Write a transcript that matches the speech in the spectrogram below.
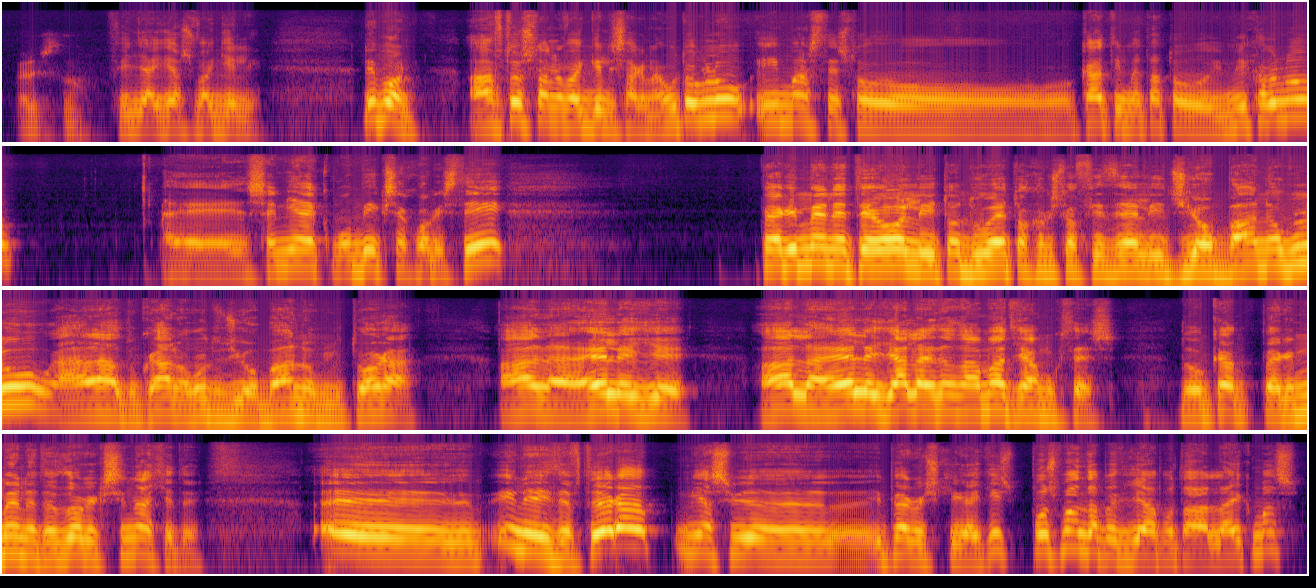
Ευχαριστώ. Φιλιά, γεια σου Βαγγέλη. Λοιπόν, αυτός ήταν ο Βαγγέλης Αρναούτογλου. Είμαστε στο κάτι μετά το ημίχρονο. Ε, σε μια εκπομπή ξεχωριστή. Περιμένετε όλοι τον ντουέτο Χριστοφιδέλη Τζιομπάνογλου. Αλλά του κάνω εγώ του Τζιομπάνογλου τώρα. Άλλα έλεγε, άλλα έλεγε, άλλα ήταν τα μάτια μου χθες. Περιμένετε εδώ και συνάχετε. Ε, είναι η Δευτέρα, μια ε, υπέροχης Κυριακής. Πώς πάνε τα παιδιά από τα like μας,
